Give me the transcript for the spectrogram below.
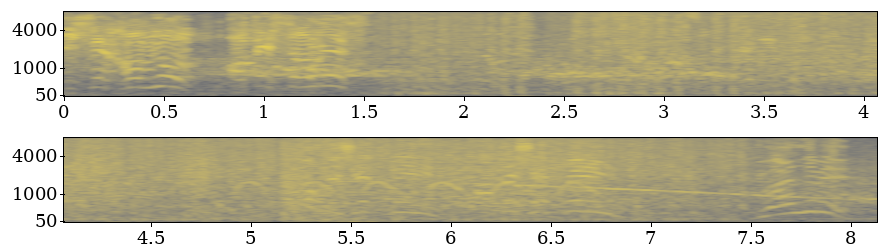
İşte kamyon. Ateş serbest. Ateş etmeyin. Ateş etmeyin. Güvenli mi?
